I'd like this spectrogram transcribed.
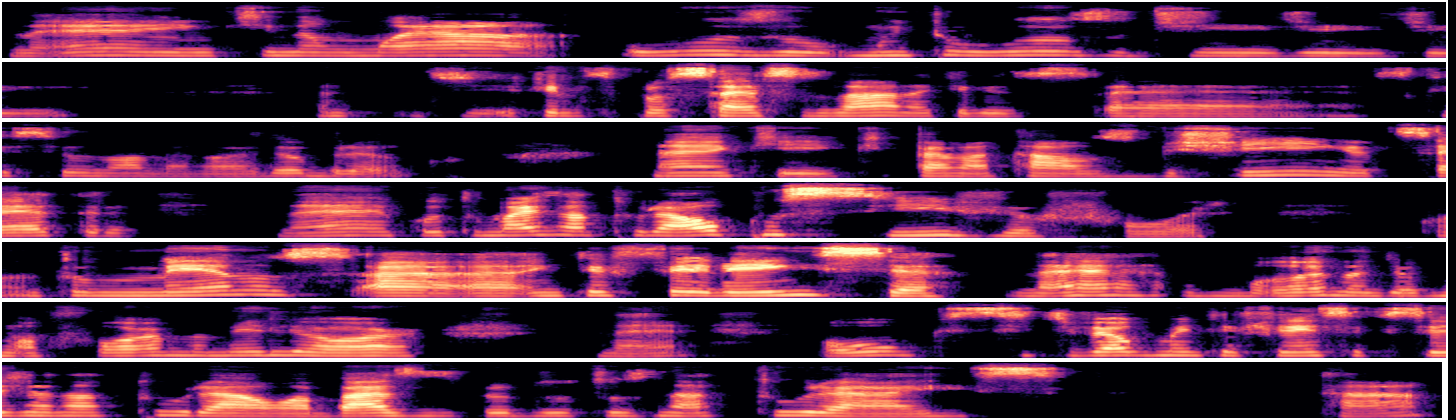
né? Em que não é uso, muito uso de, de, de, de aqueles processos lá, naqueles, é, esqueci o nome agora, deu branco, né? Que, que para matar os bichinhos, etc. Né? Quanto mais natural possível for, quanto menos a, interferência, né, humana de alguma forma, melhor, né? Ou se tiver alguma interferência que seja natural, a base de produtos naturais, tá?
